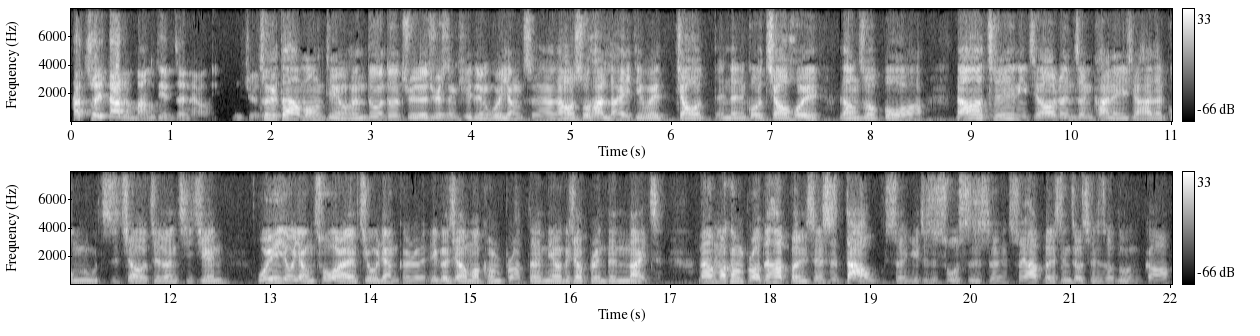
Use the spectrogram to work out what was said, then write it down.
他最大的盲点在哪里？你觉得？最大的盲点，很多人都觉得 Jason Kidd 的人会养成啊，然后说他来一定会教，能够教会 Lonzo Ball 啊。然后其实你只要认真看了一下他在公路执教的这段期间，唯一有养出来的就有两个人，一个叫 Malcolm Brogdon，另外一个叫 Brandon Knight。那 Malcolm Brogdon 他本身是大五生，也就是硕士生，所以他本身就成熟度很高。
